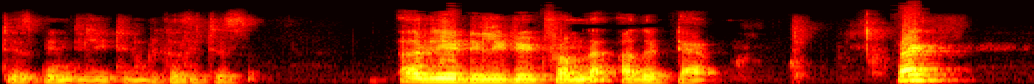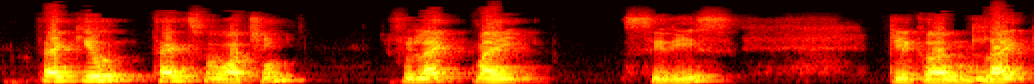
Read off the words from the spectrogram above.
It has been deleted because it is earlier deleted from the other tab. Right. Thank you. Thanks for watching. If you like my series, click on like,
